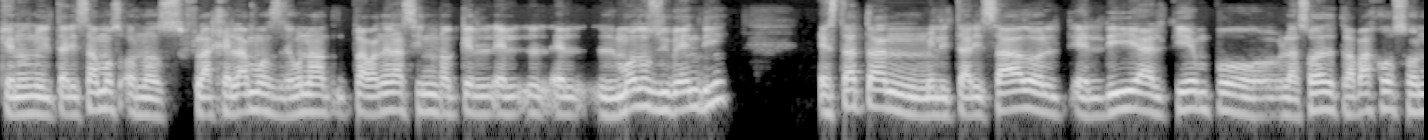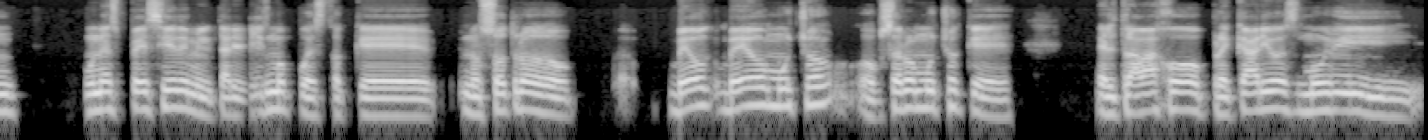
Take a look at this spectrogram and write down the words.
que nos militarizamos o nos flagelamos de una otra manera, sino que el, modus vivendi está tan militarizado, el, día, el tiempo, las horas de trabajo son una especie de militarismo, puesto que nosotros veo, veo mucho, observo mucho que el trabajo precario es muy,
